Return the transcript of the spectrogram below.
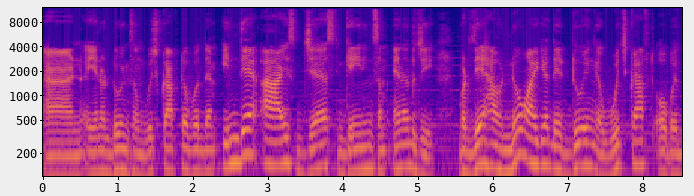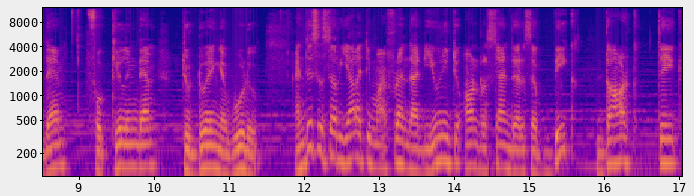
and you know doing some witchcraft over them. In their eyes just gaining some energy but they have no idea they're doing a witchcraft over them for killing them to doing a voodoo and this is the reality my friend that you need to understand there is a big dark thick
